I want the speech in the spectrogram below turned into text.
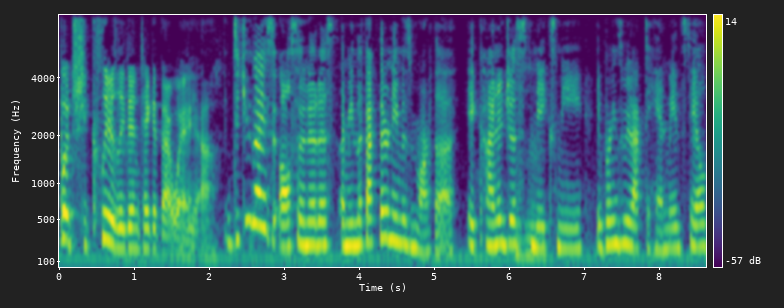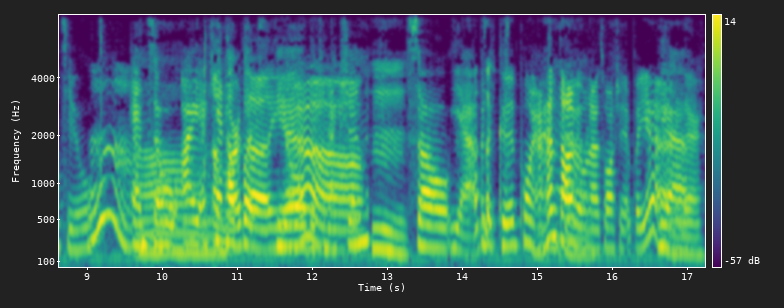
but she clearly didn't take it that way. Yeah. Did you guys also notice? I mean, the fact that her name is Martha, it kind of just mm-hmm. makes me. It brings me back to *Handmaid's Tale* too, mm. and so I, I can't help but feel yeah. the connection. Mm. So yeah, that's but, a good point. I hadn't thought of it when I was watching it, but yeah, yeah, there.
